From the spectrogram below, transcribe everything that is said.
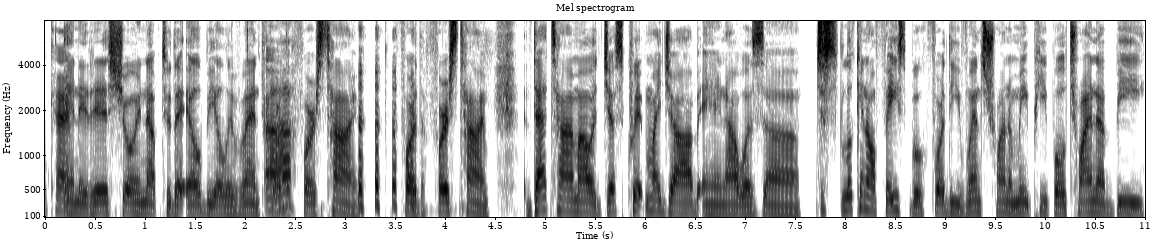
Okay. and it is showing up to the LBL event for Ah. the first time. for the first time. That time I was just quit my job and I was uh, just looking on Facebook for the events, trying to meet people, trying to be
